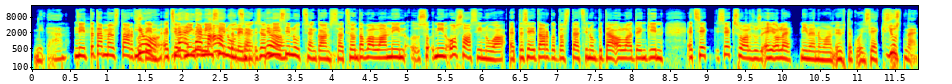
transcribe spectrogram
mitään. Niin, tätä mä just tarkoitin, Joo, että sä oot, näin- niin, mä sinut sen, sä oot niin sinut sen kanssa, että se on tavallaan niin, so- niin osa sinua, että se ei tarkoita sitä, että sinun pitää olla jotenkin, että se, seksuaalisuus ei ole nimenomaan yhtä kuin seksi. Just näin.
